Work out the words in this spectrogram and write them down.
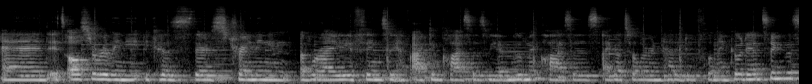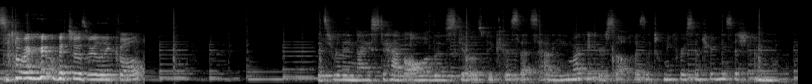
And it's also really neat because there's training in a variety of things. We have acting classes, we have movement classes. I got to learn how to do flamenco dancing this summer, which was really cool. It's really nice to have all of those skills because that's how you market yourself as a 21st century musician.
